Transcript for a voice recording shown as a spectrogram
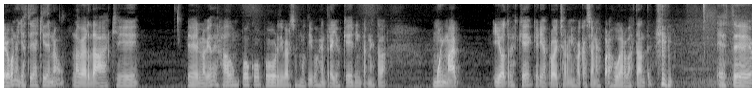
Pero bueno, ya estoy aquí de nuevo. La verdad que eh, lo había dejado un poco por diversos motivos, entre ellos que el internet estaba muy mal y otro es que quería aprovechar mis vacaciones para jugar bastante. este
